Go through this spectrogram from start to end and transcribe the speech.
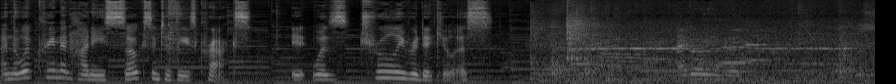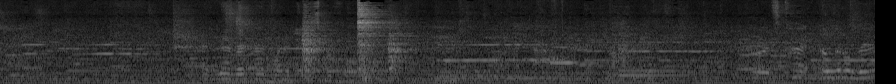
and the whipped cream and honey soaks into these cracks. It was truly ridiculous. I don't even. I've never had one of these before. Oh, it's cut a little bit.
